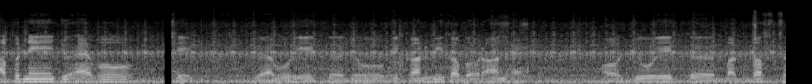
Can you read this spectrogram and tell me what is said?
अपने जो है वो से जो है वो एक, जो इकानमी का बहरान है और जो एक बदबख्त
